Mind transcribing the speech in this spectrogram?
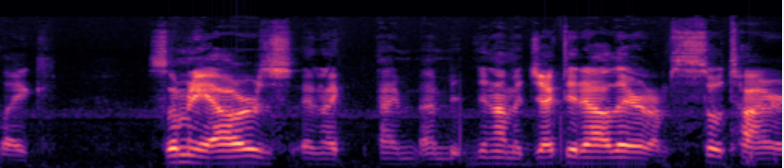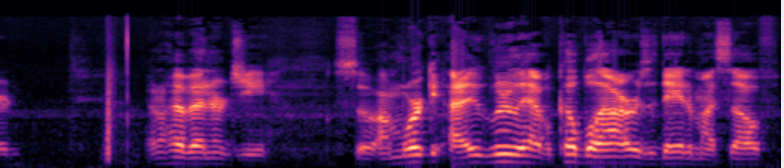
Like so many hours, and like I'm, I'm then I'm ejected out of there, and I'm so tired. I don't have energy, so I'm working. I literally have a couple hours a day to myself,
